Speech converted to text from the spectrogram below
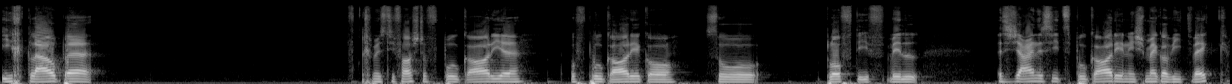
Ich glaube, ich müsste fast auf Bulgarien, auf Bulgarien gehen, so Plovdiv, weil es ist einerseits, Bulgarien ist mega weit weg,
